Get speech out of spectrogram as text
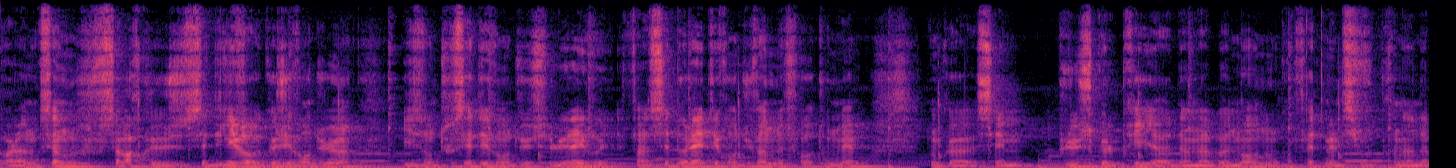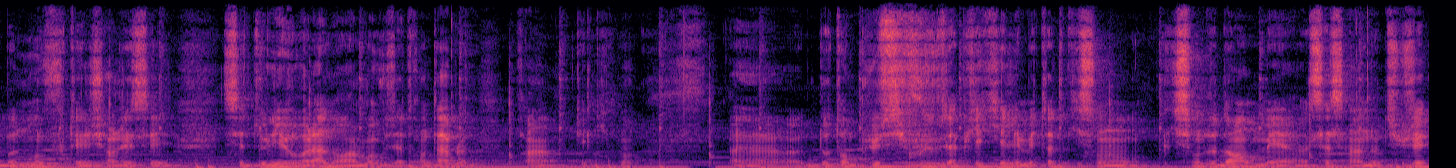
Voilà, donc ça, il faut savoir que c'est des livres que j'ai vendus. Hein. Ils ont tous été vendus. Celui-là, enfin, ces deux-là étaient vendus 29 euros tout de même. Donc, euh, c'est plus que le prix euh, d'un abonnement. Donc, en fait, même si vous prenez un abonnement, vous téléchargez ces, ces deux livres-là, normalement, vous êtes rentable. Enfin, techniquement. Euh, d'autant plus si vous appliquez les méthodes qui sont, qui sont dedans, mais ça, c'est un autre sujet.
